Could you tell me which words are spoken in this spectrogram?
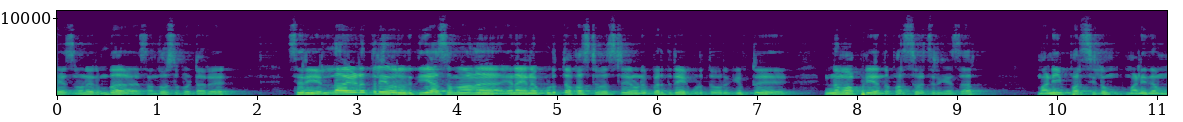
பேசணுன்னு ரொம்ப சந்தோஷப்பட்டார். சரி எல்லா இடத்துலையும் ஒரு வித்தியாசமான ஏன்னா எனக்கு கொடுத்த ஃபஸ்ட்டு ஃபஸ்ட்டு என்னுடைய பர்த்டே கொடுத்த ஒரு கிஃப்ட்டு இன்னமும் அப்படியே அந்த பர்ஸ் வச்சுருக்கேன் சார். மணி பர்சிலும் மனிதம்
